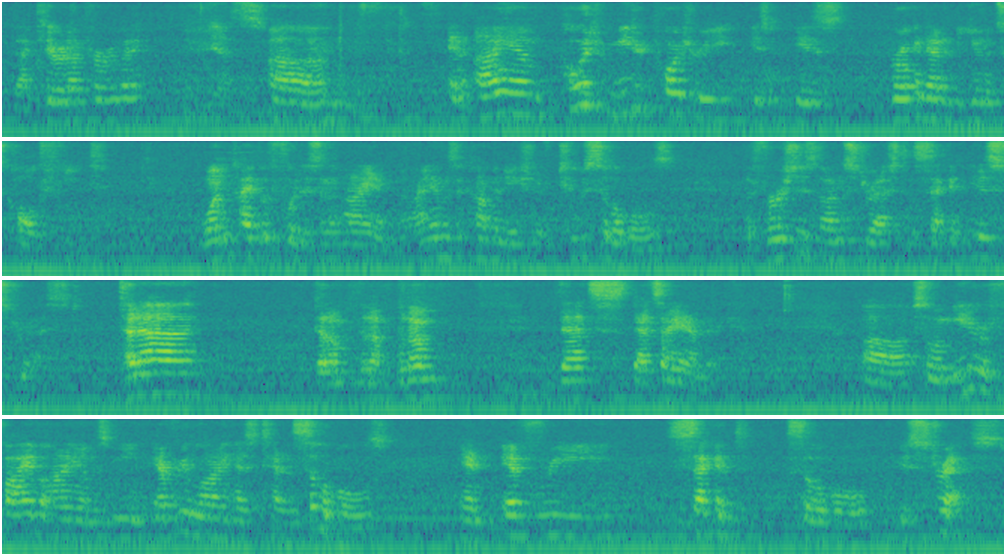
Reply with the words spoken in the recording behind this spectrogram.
Did that clear it up for everybody? Yes. Um, and iamb, poetry, metered poetry is, is broken down into units called feet. One type of foot is an iamb. An iamb is a combination of two syllables. The first is unstressed, the second is stressed. Ta-da! Da-dum, da-dum, da-dum. That's, that's iambic. Uh, so a meter of five iambs mean every line has ten syllables, and every second syllable is stressed,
